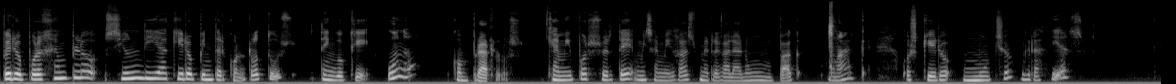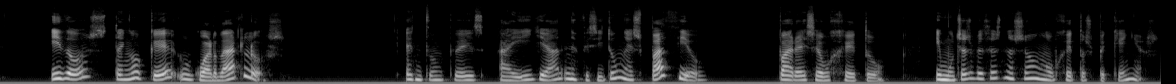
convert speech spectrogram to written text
Pero, por ejemplo, si un día quiero pintar con rotus, tengo que, uno, comprarlos. Que a mí, por suerte, mis amigas me regalaron un pack. Mac. Os quiero mucho, gracias. Y dos, tengo que guardarlos. Entonces, ahí ya necesito un espacio para ese objeto. Y muchas veces no son objetos pequeños.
